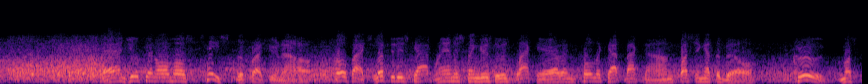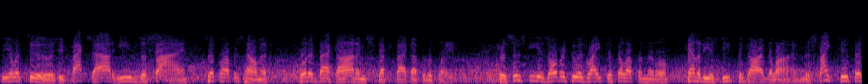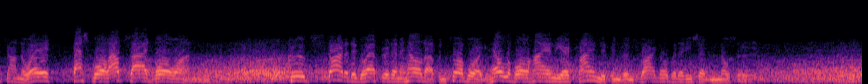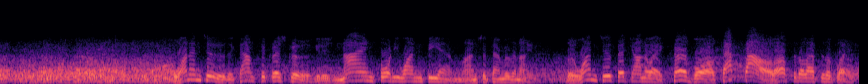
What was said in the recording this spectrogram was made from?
And you can almost taste the pressure now. Koufax lifted his cap, ran his fingers through his black hair, then pulled the cap back down, fussing at the bill. Krug must feel it too as he backs out, heaves a sigh, took off his helmet, put it back on, and steps back up to the plate. Tracewski is over to his right to fill up the middle. Kennedy is deep to guard the line. The strike two pitch on the way. Fastball outside, ball one. Krug started to go after it and held up, and Torborg held the ball high in the air, trying to convince Vargo, but Eddie said, no, sir. One and two, the count to Chris Krug. It is 9.41 p.m. on September the 9th. The one-two pitch on the way. Curveball, tap foul, off to the left of the plate.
